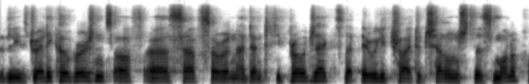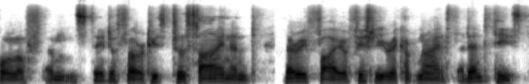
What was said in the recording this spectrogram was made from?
at least radical versions of uh, self-sovereign identity projects that they really try to challenge this monopoly of um, state authorities to assign and verify officially recognized identities.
